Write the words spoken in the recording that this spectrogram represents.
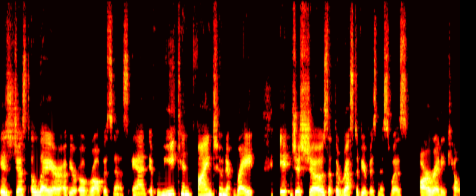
is just a layer of your overall business. And if we can fine tune it right, it just shows that the rest of your business was already killer.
